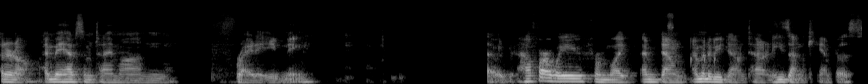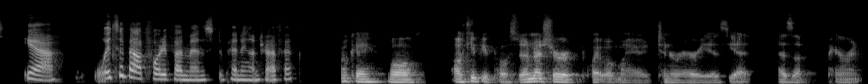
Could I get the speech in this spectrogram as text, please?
I don't know, I may have some time on Friday evening. That would be, how far away from like, I'm down, I'm gonna be downtown and he's on campus. Yeah, it's about 45 minutes depending on traffic. Okay, well, I'll keep you posted. I'm not sure quite what my itinerary is yet as a parent.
